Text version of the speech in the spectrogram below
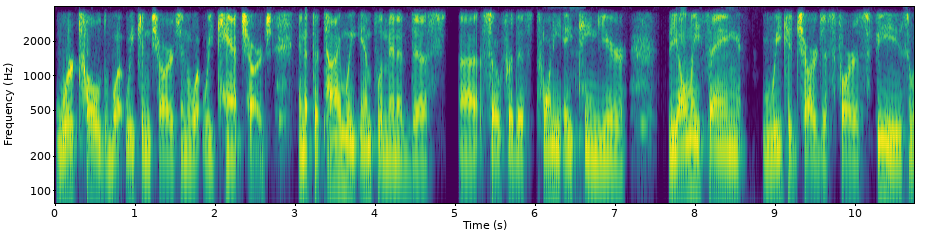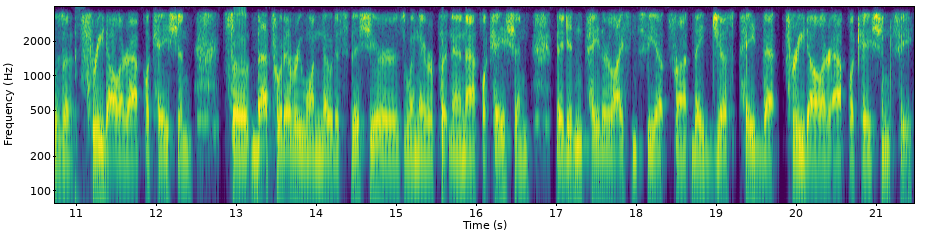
we're told what we can charge and what we can't charge. And at the time we implemented this, uh, so for this 2018 year, the only thing we could charge as far as fees was a three dollar application. So that's what everyone noticed this year is when they were putting in an application, they didn't pay their license fee up front. They just paid that three dollar application fee.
